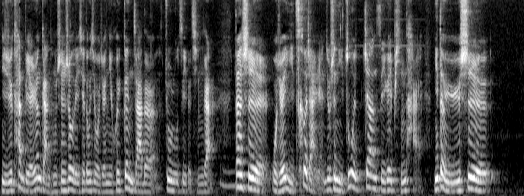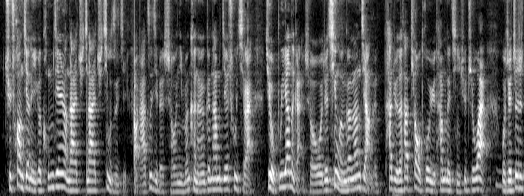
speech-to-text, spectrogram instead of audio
你去看别人感同身受的一些东西，我觉得你会更加的注入自己的情感。但是我觉得以策展人，就是你做这样子一个平台。你等于是去创建了一个空间，让大家去大家去记录自己、表达自己的时候，你们可能跟他们接触起来就有不一样的感受。我觉得庆文刚刚讲的，他觉得他跳脱于他们的情绪之外，我觉得这是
